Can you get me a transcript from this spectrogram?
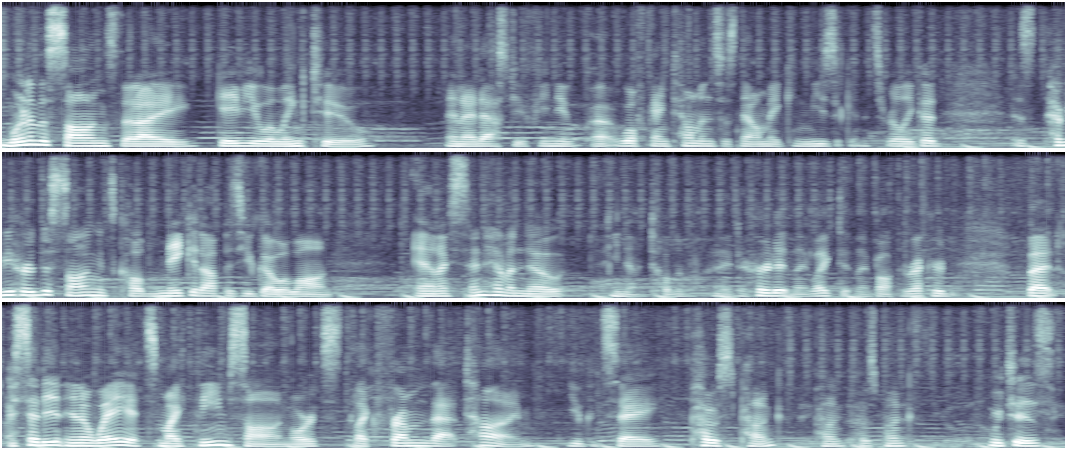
One of the songs that I gave you a link to, and I'd asked you if you knew, uh, Wolfgang Tillmans is now making music, and it's really good is have you heard this song? It's called Make It Up As You Go Along. And I sent him a note, you know, told him I had heard it and I liked it and I bought the record. But I said it in a way it's my theme song or it's like from that time. You could say post punk, punk, post punk, which is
